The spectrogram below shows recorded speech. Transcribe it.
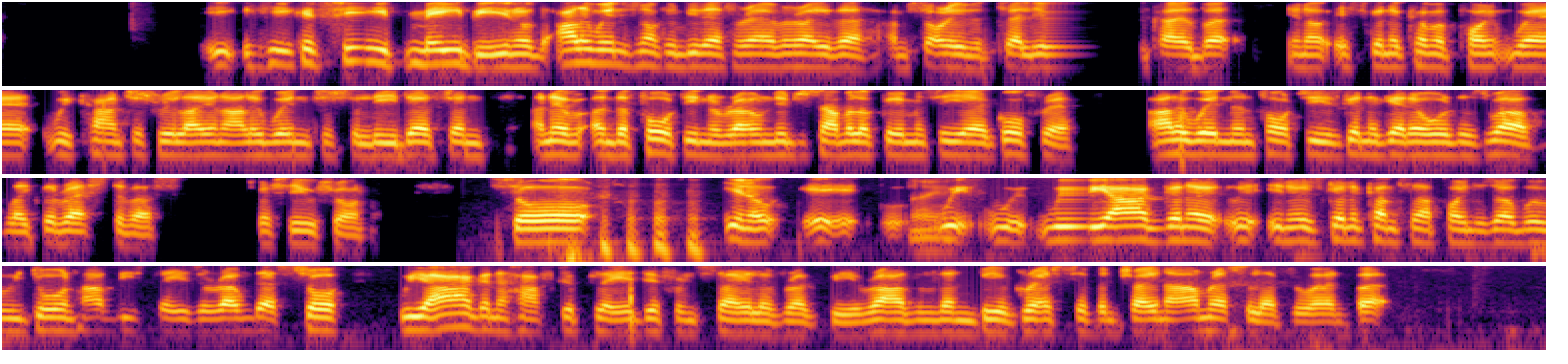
he, he could see maybe you know Alun Wyn's not going to be there forever either. I'm sorry to tell you, Kyle, but you know it's going to come a point where we can't just rely on Ali Wynn just to lead us and and, and the 14 around him just have a look at him and say yeah go for it. Alun Wyn unfortunately is going to get old as well, like the rest of us, especially you, Sean. So you know, it, Nice. we, we we are gonna, you know, it's gonna come to that point as well where we don't have these players around us. So we are gonna have to play a different style of rugby rather than be aggressive and try and arm wrestle everyone. But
